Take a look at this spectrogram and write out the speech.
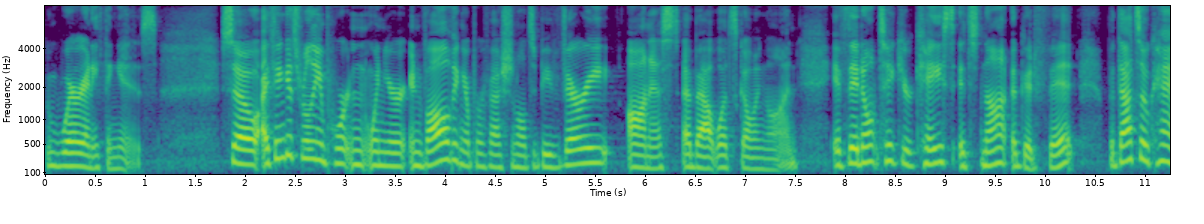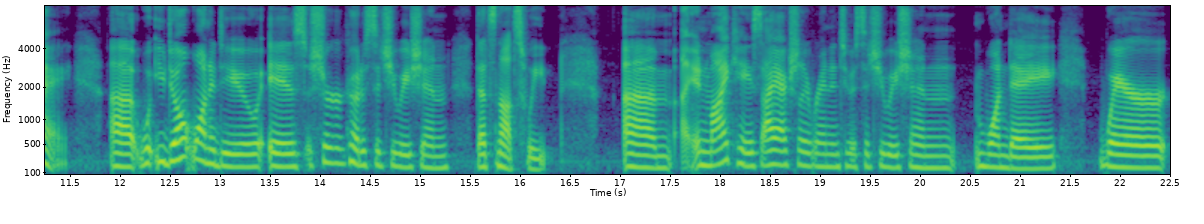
where anything is. So I think it's really important when you're involving a professional to be very honest about what's going on. If they don't take your case, it's not a good fit, but that's okay. Uh, what you don't want to do is sugarcoat a situation that's not sweet. Um, in my case, I actually ran into a situation one day where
